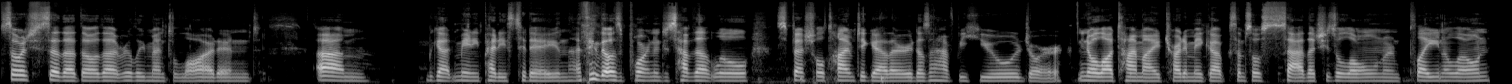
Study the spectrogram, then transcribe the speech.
So when she said that though, that really meant a lot. And um, we got mani petties today, and I think that was important to just have that little special time together. It doesn't have to be huge, or you know, a lot of time I try to make up because I'm so sad that she's alone and playing alone.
